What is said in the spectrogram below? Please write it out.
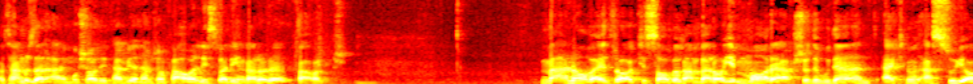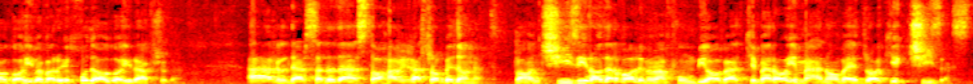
البته هنوز در مشاهده طبیعت همچنان فعال نیست ولی این قرار فعال بشه. معنا و ادراک که سابقا برای ما رفع شده بودند اکنون از سوی آگاهی و برای خود آگاهی رفع شدند. عقل در صدد است تا حقیقت را بداند و آن چیزی را در قالب مفهوم بیابد که برای معنا و ادراک یک چیز است.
